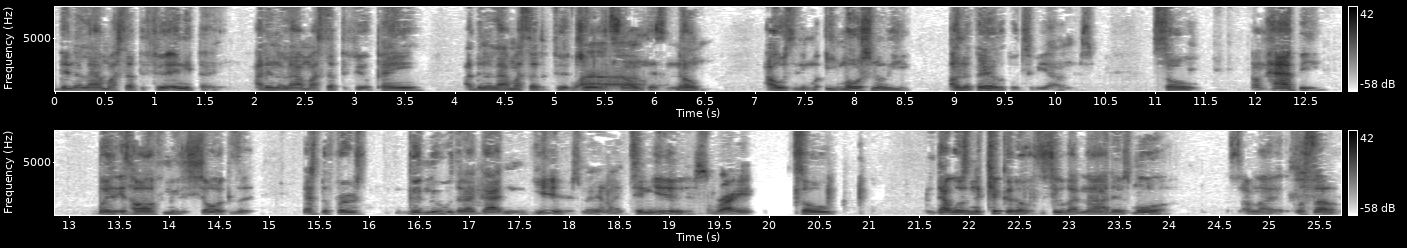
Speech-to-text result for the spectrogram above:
didn't allow myself to feel anything. I didn't allow myself to feel pain. I didn't allow myself to feel joy. So I was just numb. I was emotionally unavailable, to be honest. So I'm happy, but it's hard for me to show it because that's the first good news that I got in years, man, like 10 years. Right. So that wasn't the kicker though. So she was like, nah, there's more. So I'm like, what's up?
